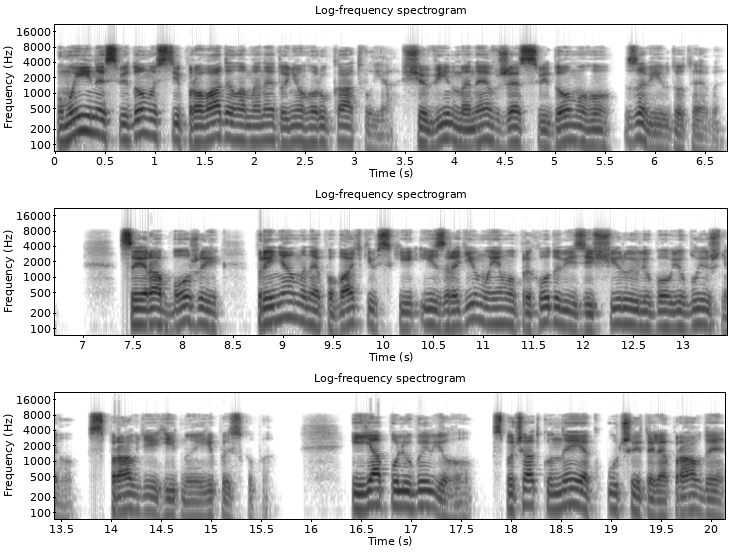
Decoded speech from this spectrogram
У моїй несвідомості провадила мене до нього рука твоя, щоб він мене вже свідомого завів до тебе. Цей раб Божий прийняв мене по-батьківськи і зрадів моєму приходові зі щирою любов'ю ближнього, справді гідної єпископа. І я полюбив його, спочатку не як учителя правди,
